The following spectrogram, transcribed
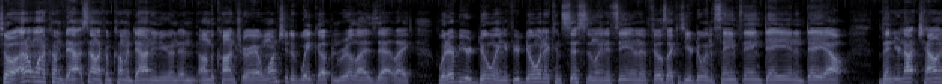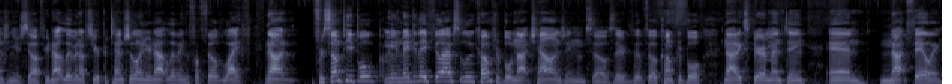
So I don't want to come down, sound like I'm coming down on you. And, and on the contrary, I want you to wake up and realize that like whatever you're doing, if you're doing it consistently and, it's, and it feels like you're doing the same thing day in and day out, then you're not challenging yourself. You're not living up to your potential and you're not living a fulfilled life. Now, for some people, I mean, maybe they feel absolutely comfortable not challenging themselves. They feel comfortable not experimenting and not failing.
